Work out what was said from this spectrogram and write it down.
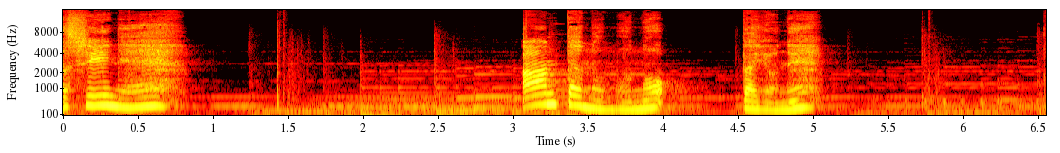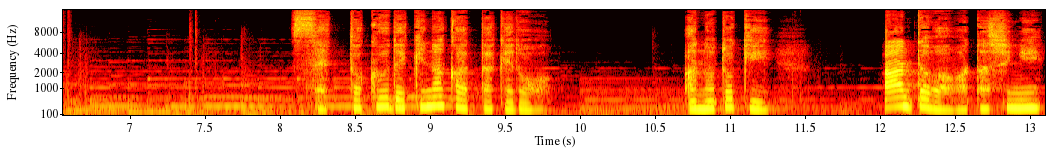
懐かしいね。あんたのもの、だよね。説得できなかったけど、あの時、あんたは私に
